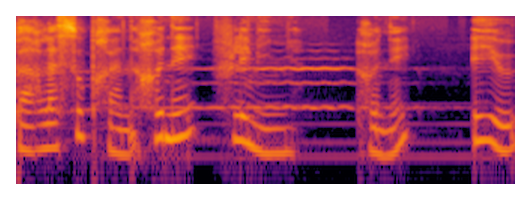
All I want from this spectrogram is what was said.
par la soprane Renée Fleming. Renée et eux.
